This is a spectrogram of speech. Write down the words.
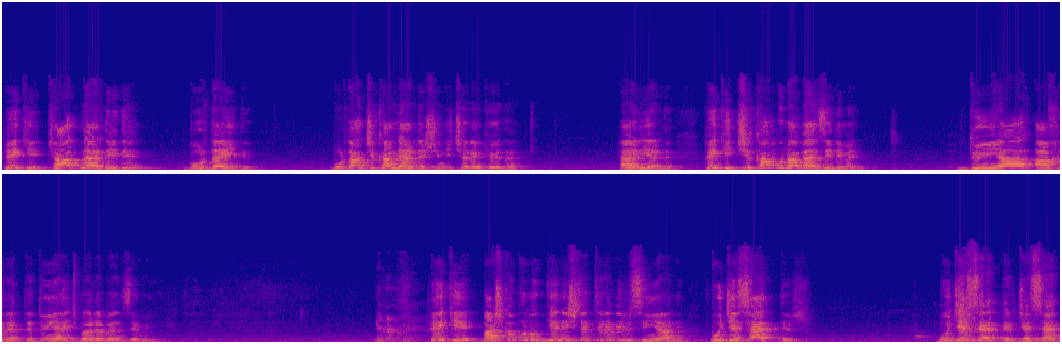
Peki kağıt neredeydi? Buradaydı. Buradan çıkan nerede şimdi İçerenköy'de? Her yerde. Peki çıkan buna benzedi mi? Dünya, ahirette dünya hiç böyle benzemiyor. Peki başka bunu genişletirebilirsin yani. Bu cesettir. Bu cesettir, ceset.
